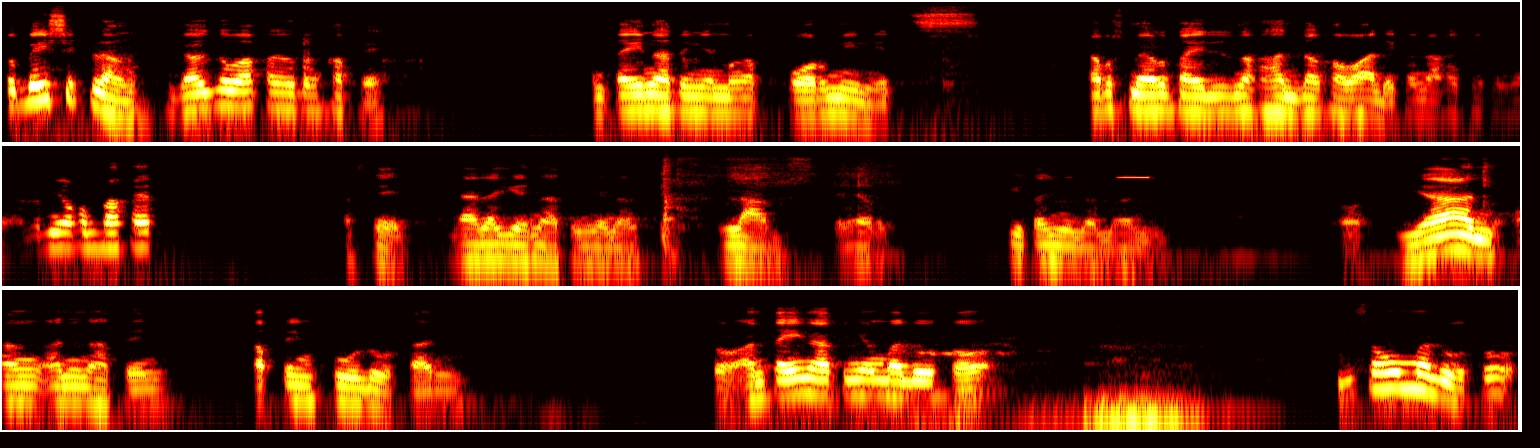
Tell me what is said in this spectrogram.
So, basic lang. Gagawa ka lang ng kape. Antayin natin yung mga 4 minutes. Tapos meron tayo dito nakahandang kawali kung nakikita niyo. Alam niyo kung bakit? Kasi lalagyan natin yan ng lobster. Kita niyo naman. O, yan ang ano natin, kapeng pulutan. So, antayin natin yung maluto. Bisa mo maluto.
